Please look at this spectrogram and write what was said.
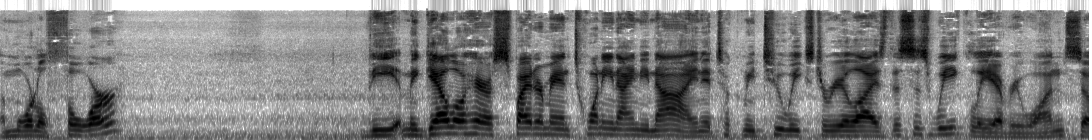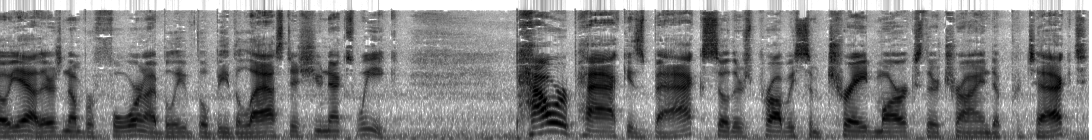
Immortal Thor the Miguel O'Hara Spider-Man 2099. It took me two weeks to realize this is weekly, everyone. So yeah, there's number four, and I believe they'll be the last issue next week. Power Pack is back, so there's probably some trademarks they're trying to protect.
